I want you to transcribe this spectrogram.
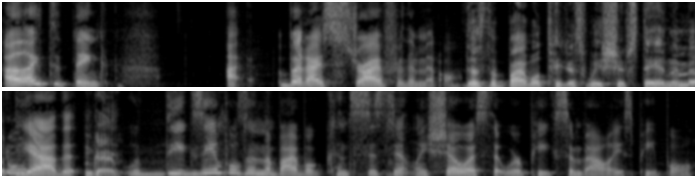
I like to think, I, but I strive for the middle. Does the Bible teach us we should stay in the middle? Yeah, the, Okay. the examples in the Bible consistently show us that we're peaks and valleys people.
